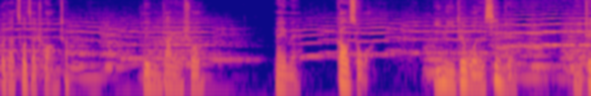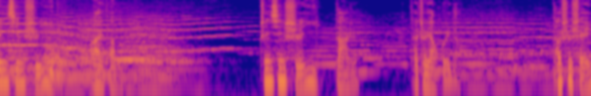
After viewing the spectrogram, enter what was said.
和她坐在床上。雷蒙大人说：“妹妹，告诉我，以你对我的信任，你真心实意的爱他吗？”“真心实意，大人。”他这样回答。“他是谁？”“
